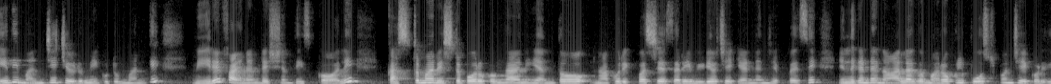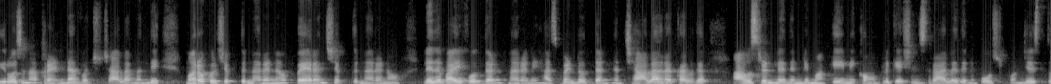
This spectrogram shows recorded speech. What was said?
ఏది మంచి చెడు మీ కుటుంబానికి మీరే ఫైనల్ డెసిషన్ తీసుకోవాలి. కస్టమర్ ఇష్టపూర్వకంగా ఆయన ఎంతో నాకు రిక్వెస్ట్ చేశారు ఈ వీడియో చేయండి అని చెప్పేసి. ఎందుకంటే నాలాగా మరొకరు పోస్ట్ పోన్ చేయకూడదు ఈరోజు నా ఫ్రెండ్ అవ్వచ్చు. చాలామంది మరొకరు చెప్తున్నారనో పేరెంట్స్ చెప్తున్నారనో లేదా వైఫ్ వద్దంటున్నారని హస్బెండ్ వద్దంటున్నారు. చాలా రకాలుగా అవసరం లేదండి. మాకు కాంప్లికేషన్స్ రాలేదని పోస్ట్ పోన్ చేస్తూ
